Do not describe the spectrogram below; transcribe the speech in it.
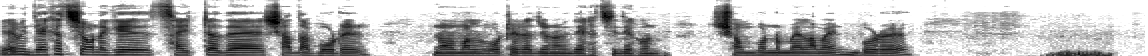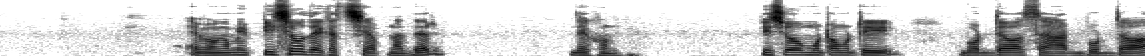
এটা আমি দেখাচ্ছি, অনেকে সাইডটা দেয় সাদা বোর্ডের নর্মাল এটার জন্য আমি দেখাচ্ছি, দেখুন, সম্পূর্ণ মেলামাইন বোর্ডের। এবং আমি পিছেও দেখাচ্ছি আপনাদের, দেখুন পিছেও মোটামুটি বোর্ড দেওয়া আছে হার্ড বোর্ড দেওয়া,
